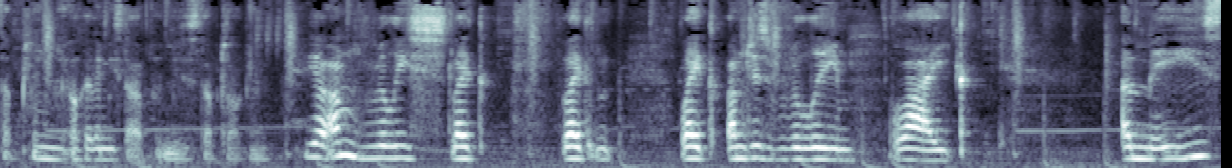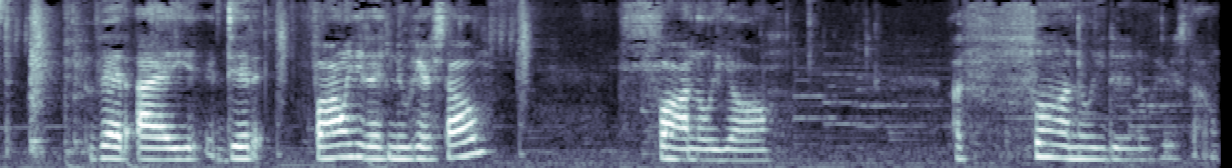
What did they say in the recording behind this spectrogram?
Stop playing. Okay, let me stop. Let me just stop talking. Yeah, I'm really like, like, like, I'm just really like amazed that I did finally did a new hairstyle. Finally, y'all. I finally did a new hairstyle.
